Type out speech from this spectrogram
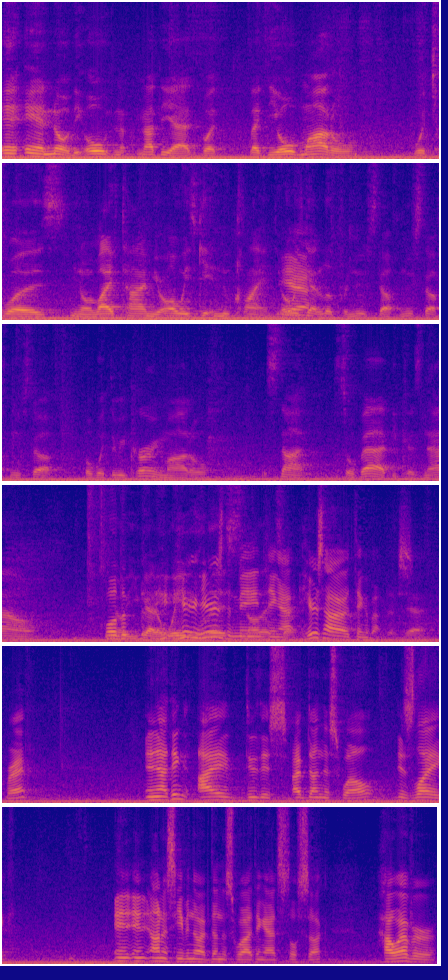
and, and no the old n- not the ads but like the old model which was you know lifetime you're always getting new clients you Yeah. always got to look for new stuff new stuff new stuff but with the recurring model it's not so bad because now you Well, know, the, you got to here- wait here's the main thing. I, here's how I would think about this. Yeah. Right. And I think I do this. I've done this well. Is like, and, and honestly, even though I've done this well, I think ads still suck. However,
